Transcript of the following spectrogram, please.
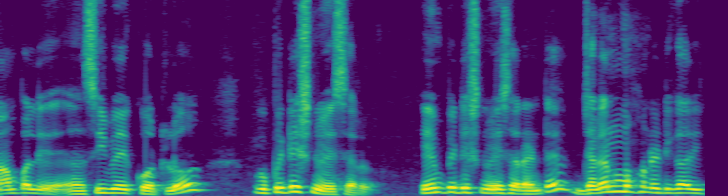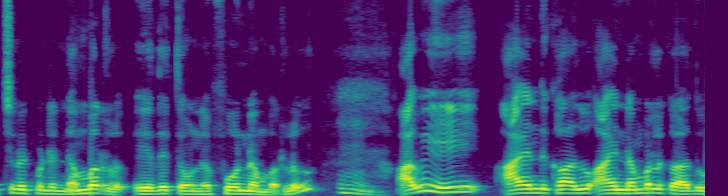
నాంపల్లి సిబిఐ కోర్టులో ఒక పిటిషన్ వేశారు. ఏం పిటిషన్ వేశారంటే జగన్మోహన్ రెడ్డి గారు ఇచ్చినటువంటి నెంబర్లు ఏదైతే ఉన్నాయో ఫోన్ నెంబర్లు అవి ఆయనది కాదు ఆయన నెంబర్లు కాదు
